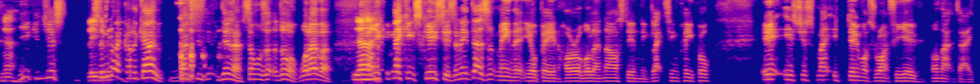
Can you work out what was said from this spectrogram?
yeah, You can just leave right, got to go. Dinner. Someone's at the door. Whatever. Yeah. And you can make excuses, and it doesn't mean that you're being horrible and nasty and neglecting people. It, it's just make, it doing what's right for you on that day,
